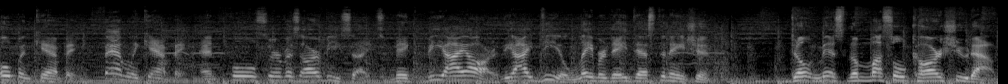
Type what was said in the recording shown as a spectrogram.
Open camping, family camping, and full service RV sites make BIR the ideal Labor Day destination. Don't miss the Muscle Car Shootout,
